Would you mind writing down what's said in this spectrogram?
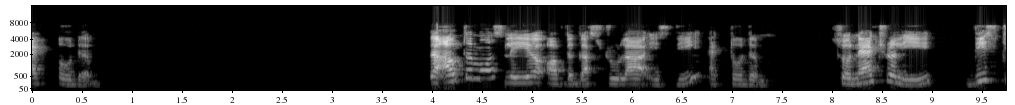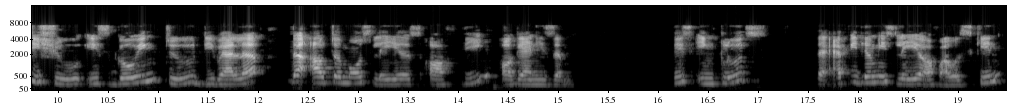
ectoderm. The outermost layer of the gastrula is the ectoderm. So naturally, this tissue is going to develop the outermost layers of the organism. This includes the epidermis layer of our skin,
